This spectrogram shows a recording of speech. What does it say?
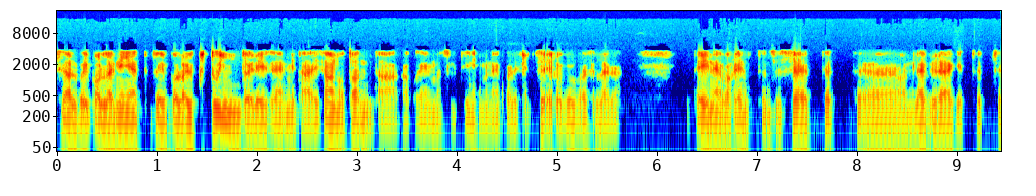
seal võib olla nii, et võib-olla üks tund oli see, mida ei saanud anda, aga põhimõtteliselt inimene kvalifitseerub juba sellega teine variant on siis see, et, et äh, on läbi räägitud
